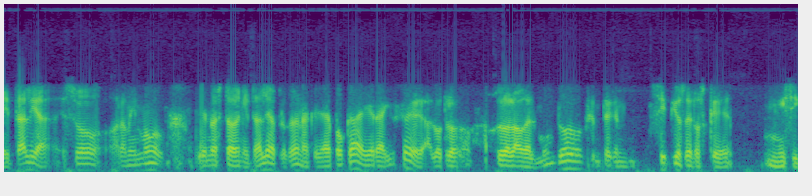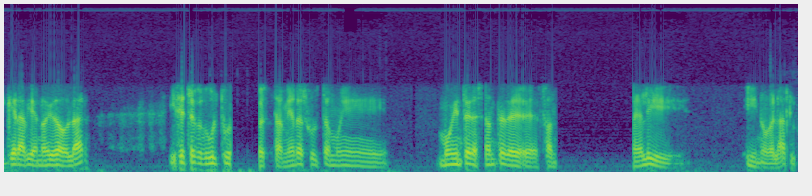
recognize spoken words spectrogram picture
Italia. Eso ahora mismo, yo no he estado en Italia, pero claro, en aquella época era irse al otro, al otro lado del mundo, gente en sitios de los que ni siquiera habían oído hablar. Y ese choque cultural pues, también resulta muy, muy interesante de él y, novelarlo.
